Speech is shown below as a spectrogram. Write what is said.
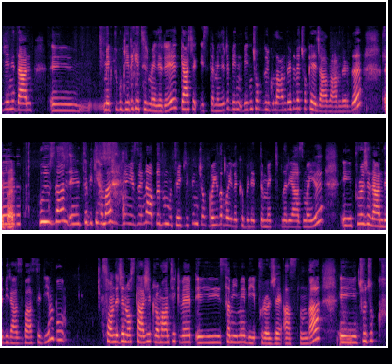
yeniden e, mektubu geri getirmeleri, gerçek istemeleri beni, beni çok duygulandırdı ve çok heyecanlandırdı. Süper. E, bu yüzden e, tabii ki hemen üzerine atladım bu teklifin. Çok bayıla bayıla kabul ettim mektupları yazmayı. E, projeden de biraz bahsedeyim. Bu son derece nostaljik, romantik ve e, samimi bir proje aslında. E, çocuk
